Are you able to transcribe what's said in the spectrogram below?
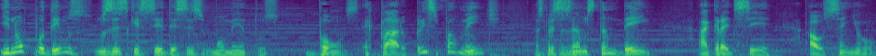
E não podemos nos esquecer desses momentos bons. É claro, principalmente nós precisamos também agradecer ao Senhor.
